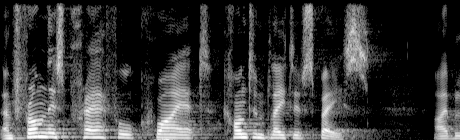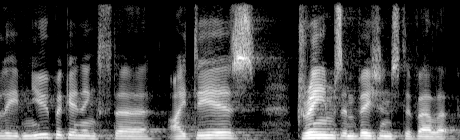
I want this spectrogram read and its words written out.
And from this prayerful, quiet, contemplative space, I believe new beginnings stir, ideas, dreams, and visions develop,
